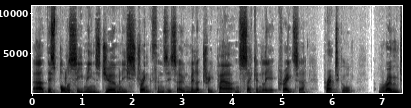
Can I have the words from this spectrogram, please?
uh, this policy means Germany strengthens its own military power, and secondly, it creates a practical road,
